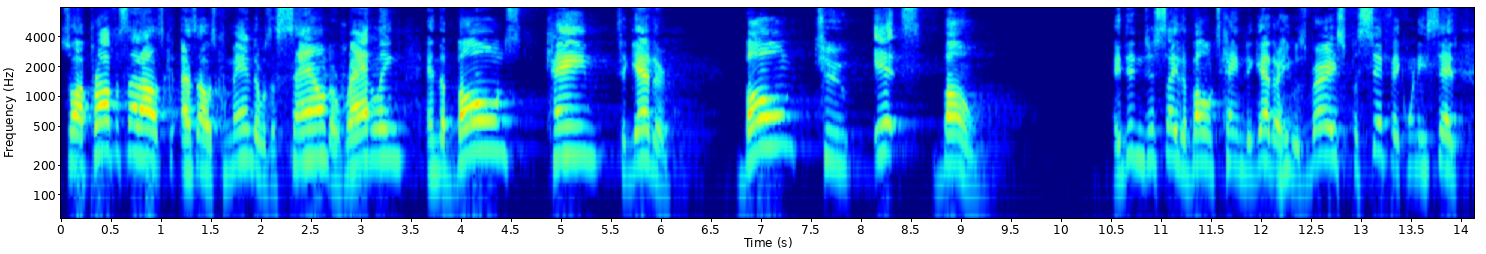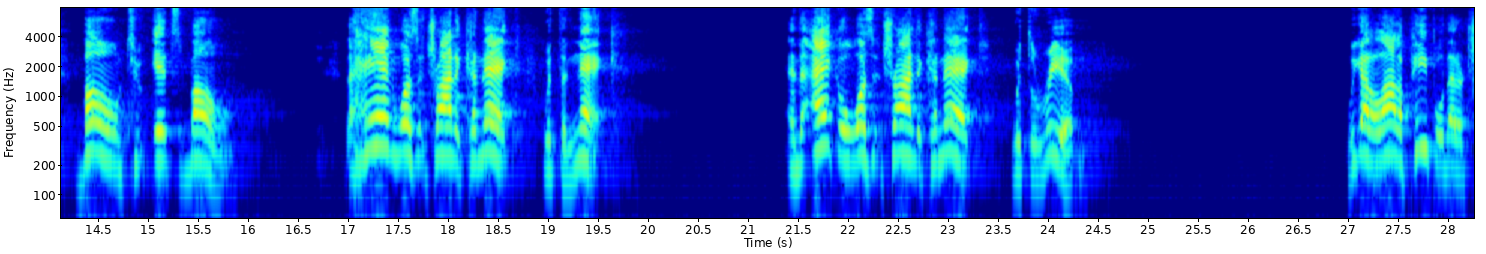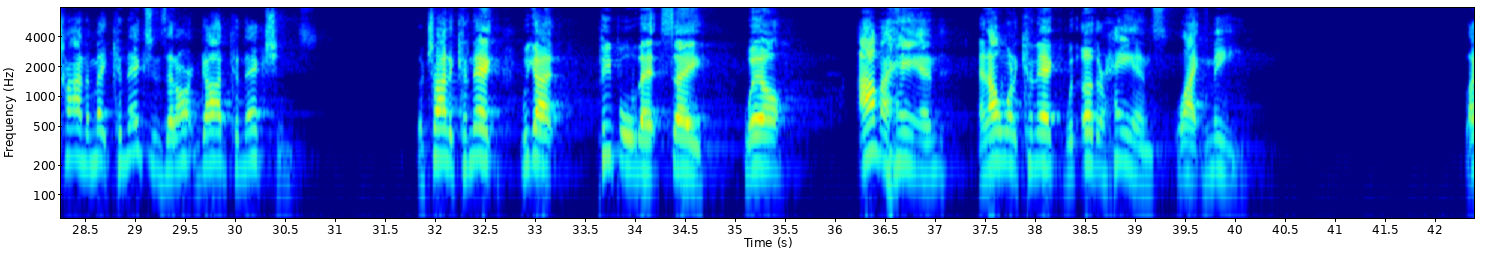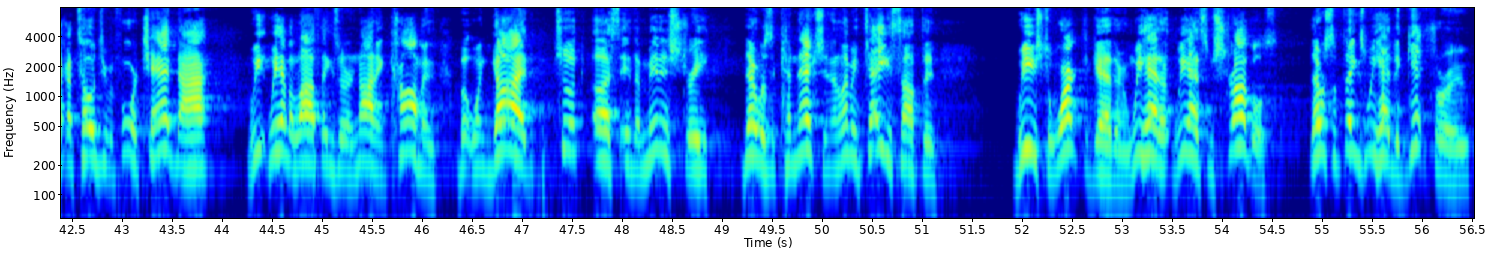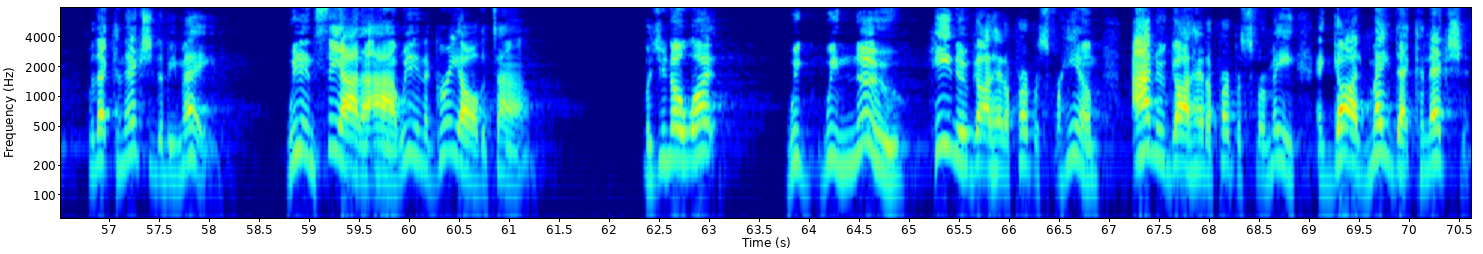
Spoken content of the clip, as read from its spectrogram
So I prophesied as I was commanded. There was a sound, a rattling, and the bones came together. Bone to its bone. He didn't just say the bones came together, he was very specific when he said bone to its bone. The hand wasn't trying to connect with the neck, and the ankle wasn't trying to connect with the rib. We got a lot of people that are trying to make connections that aren't God connections. They're trying to connect. We got people that say, well, I'm a hand and I want to connect with other hands like me. Like I told you before, Chad and I, we, we have a lot of things that are not in common, but when God took us into ministry, there was a connection. And let me tell you something we used to work together and we had, a, we had some struggles. There were some things we had to get through for that connection to be made. We didn't see eye to eye, we didn't agree all the time. But you know what? We, we knew, he knew God had a purpose for him. I knew God had a purpose for me, and God made that connection.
